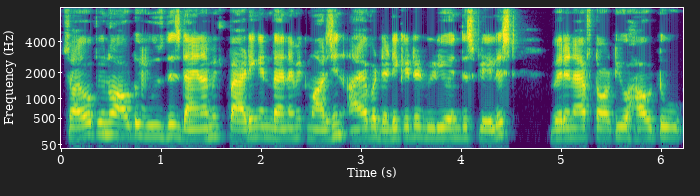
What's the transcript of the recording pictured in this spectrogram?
So i hope you know how to use this dynamic padding and dynamic margin. I have a dedicated video in this playlist wherein i have taught you how to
